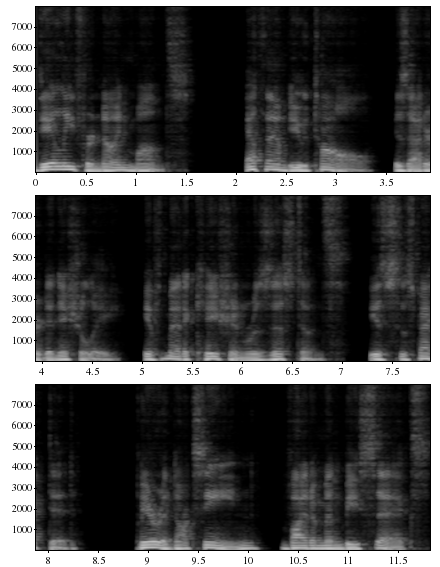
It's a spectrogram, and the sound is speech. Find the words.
daily for 9 months. Ethambutol is added initially if medication resistance is suspected. Pyridoxine, vitamin B6,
